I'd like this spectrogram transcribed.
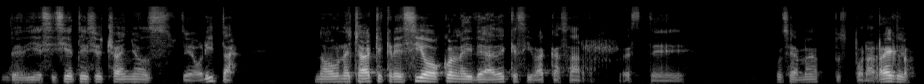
de 17, 18 años de ahorita. No una chava que creció con la idea de que se iba a casar este, ¿cómo se llama? Pues por arreglo.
